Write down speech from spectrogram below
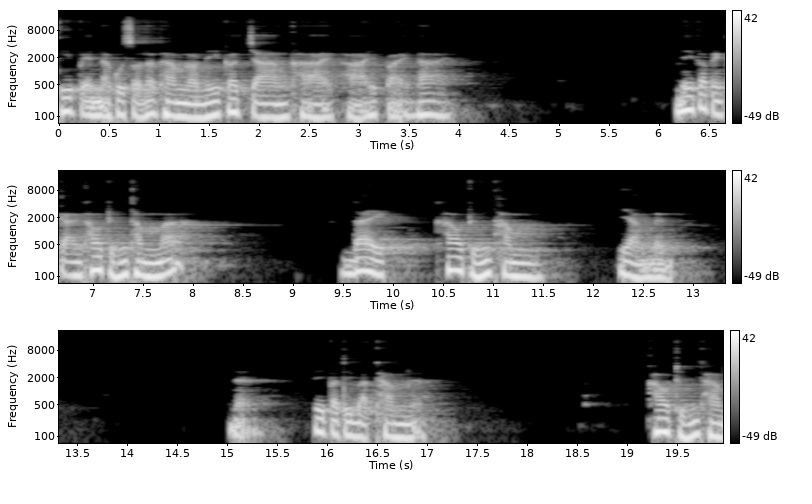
ที่เป็นอกุศลธรรมเหล่านี้ก็จางคายขายไปได้ นี่ก็เป็นการเข้าถึงธรรมะ ได้เข้าถึงธรรมอย่างหนึ่งนะ ที่ปฏิบัติธรรมเนี่ยเข้าถึงธรรม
